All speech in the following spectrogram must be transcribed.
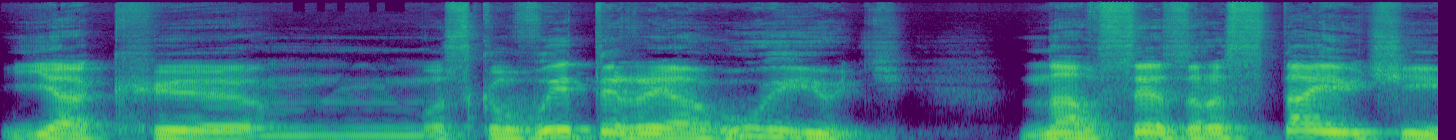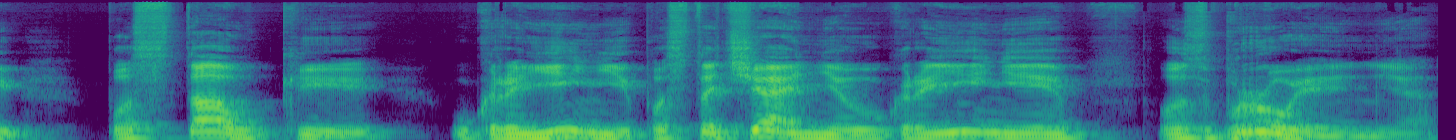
як е, московити реагують на все зростаючі поставки Україні, постачання Україні озброєння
